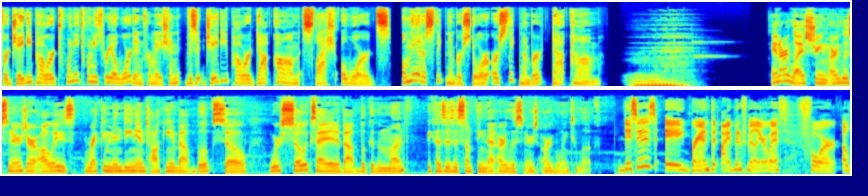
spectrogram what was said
For JD Power 2023 award information, visit jdpower.com/awards. Only at a Sleep Number store or sleepnumber.com. In our live stream, our listeners are always recommending and talking about books, so we're so excited about Book of the Month because this is something that our listeners are going to love. This is a brand that I've been familiar with for a,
